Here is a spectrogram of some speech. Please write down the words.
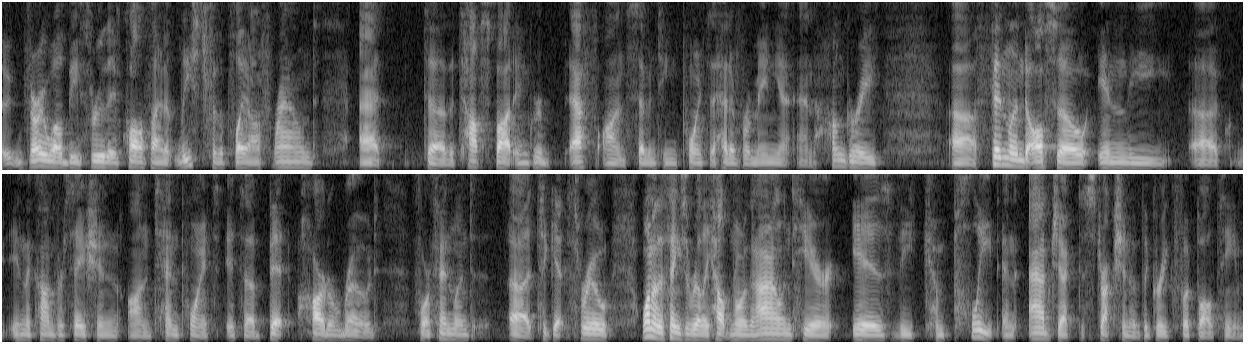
very well be through. They've qualified at least for the playoff round at uh, the top spot in Group F on 17 points ahead of Romania and Hungary. Uh, Finland also in the uh, in the conversation on 10 points. It's a bit harder road for Finland uh, to get through. One of the things that really helped Northern Ireland here is the complete and abject destruction of the Greek football team,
